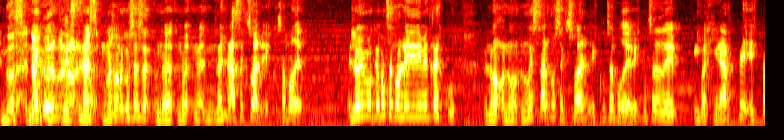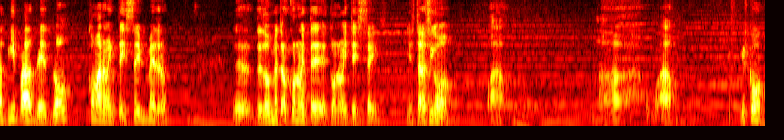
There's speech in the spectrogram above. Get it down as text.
No, es No, una cosa no, no, no es, sexual. no es una cosa, no, no- no- no es nada sexual, es cosa de poder. Es lo mismo que pasa con Lady Dimitrescu. No, no, no es algo sexual, es cosa de poder, es cosa de imaginarte esta tipa de 2,96 metros, eh, de 2 metros con, 90 con 96, y estar así como, wow, ah, wow. Y es como,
